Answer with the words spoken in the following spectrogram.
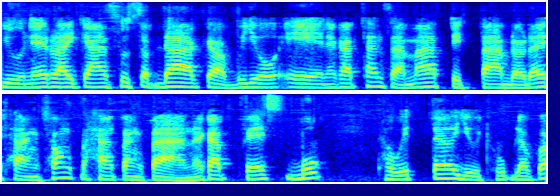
อยู่ในรายการสุดสัปดาห์กับ VOA นะครับ ท่านสามารถติดตามเราได้ทางช่องทางต่างๆนะครับ Facebook Twitter YouTube แล้วก็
